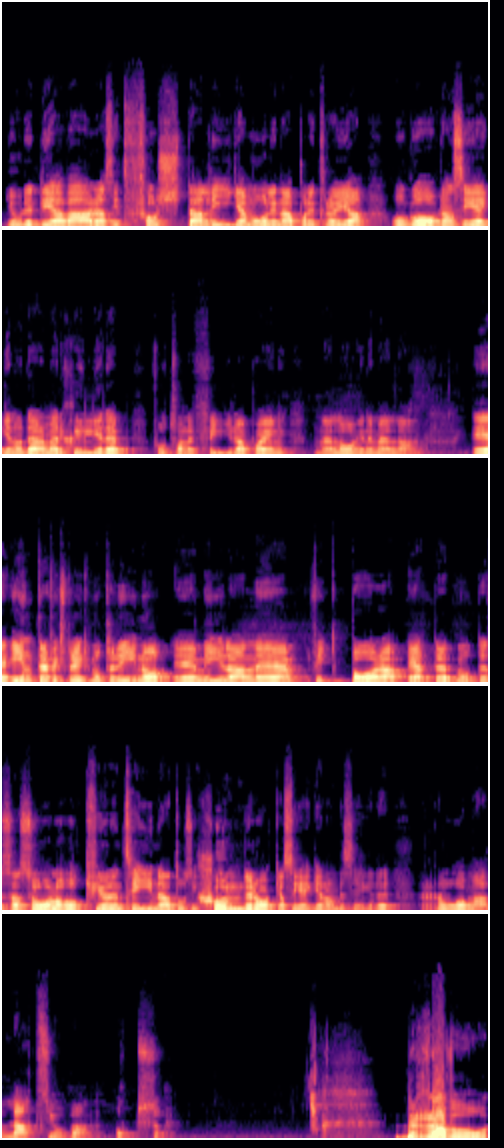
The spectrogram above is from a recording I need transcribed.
gjorde Diawara sitt första ligamål i Napoli-tröjan och gav dem segern. Och därmed skiljer det fortfarande fyra poäng de här lagen emellan. Eh, Inter fick stryk mot Torino. Eh, Milan eh, fick bara 1-1 mot eh, Sassuolo och Fiorentina tog sin sjunde raka seger när de besegrade Roma. Lazio vann också. Bravo!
